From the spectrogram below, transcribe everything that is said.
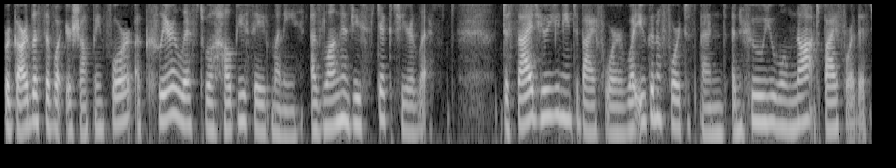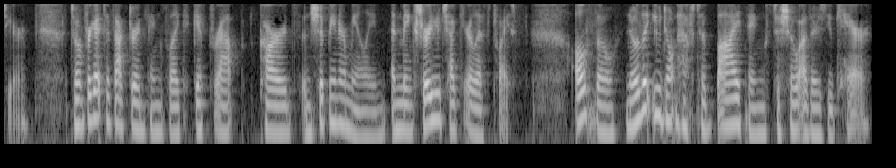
Regardless of what you're shopping for, a clear list will help you save money as long as you stick to your list. Decide who you need to buy for, what you can afford to spend, and who you will not buy for this year. Don't forget to factor in things like gift wrap, cards, and shipping or mailing, and make sure you check your list twice. Also, know that you don't have to buy things to show others you care.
